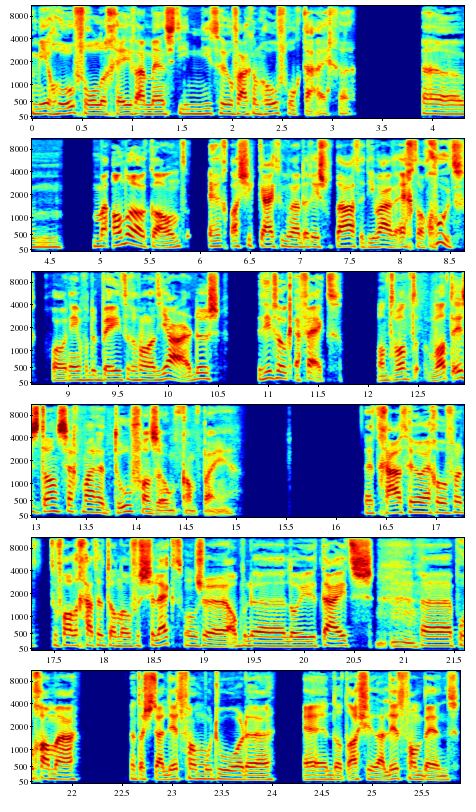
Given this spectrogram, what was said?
meer hoofdrollen geven aan mensen die niet heel vaak een hoofdrol krijgen. Ehm, maar aan de andere kant, echt, als je kijkt ook naar de resultaten, die waren echt al goed. Gewoon een van de betere van het jaar. Dus het heeft ook effect. Want, want wat is dan zeg maar het doel van zo'n campagne? Het gaat heel erg over, toevallig gaat het dan over Select, onze abonne- loyaliteitsprogramma. En dat je daar lid van moet worden. En dat als je daar lid van bent,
